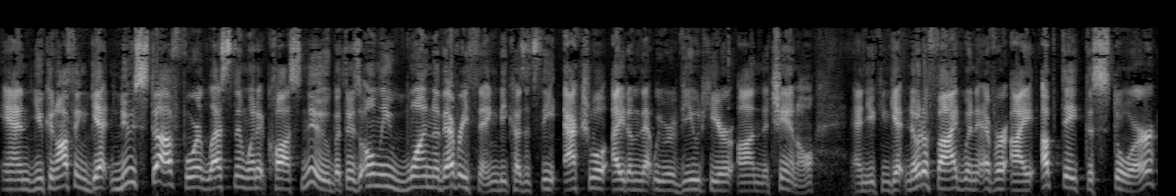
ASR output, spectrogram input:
And you can often get new stuff for less than what it costs new, but there's only one of everything because it's the actual item that we reviewed here on the channel. And you can get notified whenever I update the store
